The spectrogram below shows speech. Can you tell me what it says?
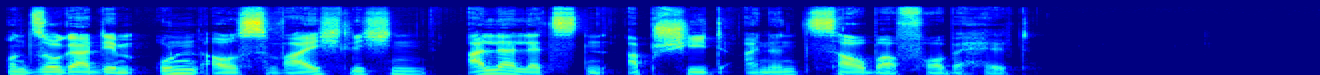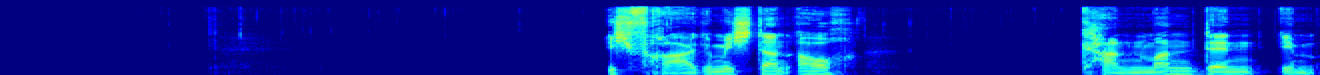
und sogar dem unausweichlichen, allerletzten Abschied einen Zauber vorbehält. Ich frage mich dann auch, kann man denn im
